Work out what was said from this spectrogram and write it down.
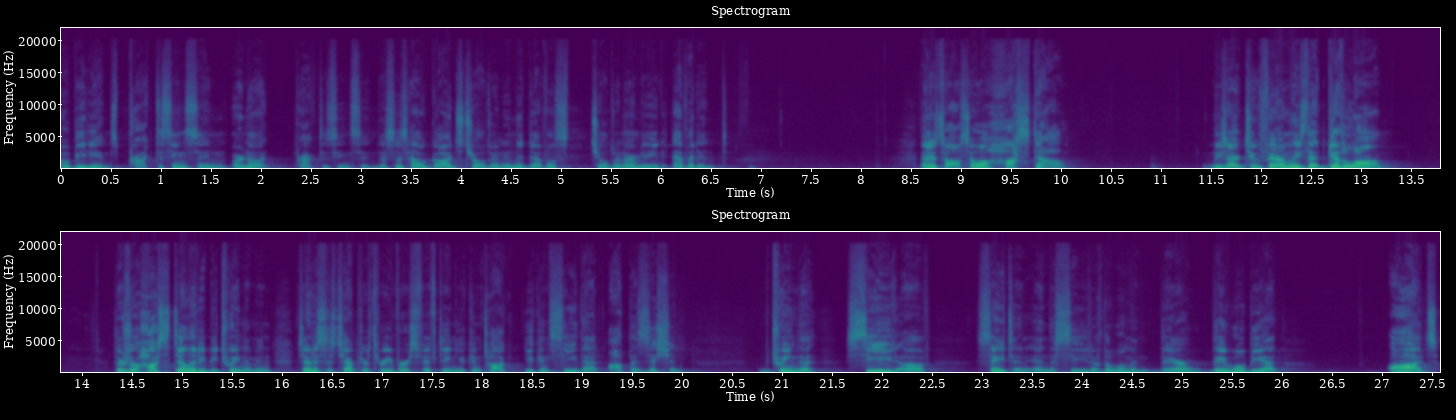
obedience, practicing sin or not practicing sin. This is how God's children and the devil's children are made evident. And it's also a hostile. These aren't two families that get along. There's a hostility between them. In Genesis chapter 3, verse 15, you can talk, you can see that opposition between the seed of Satan and the seed of the woman. They, are, they will be at odds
